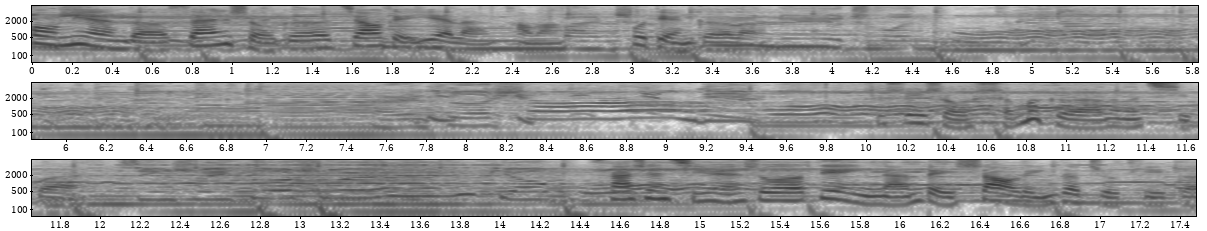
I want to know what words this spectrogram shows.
后面的三首歌交给叶兰好吗？不点歌了。这是一首什么歌啊？那么奇怪。擦身情缘说电影《南北少林》的主题歌。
